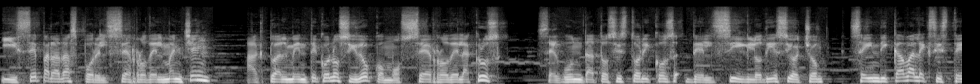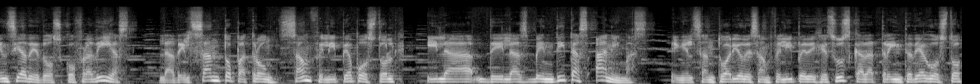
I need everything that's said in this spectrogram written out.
y separadas por el Cerro del Manchén, actualmente conocido como Cerro de la Cruz. Según datos históricos del siglo XVIII, se indicaba la existencia de dos cofradías, la del santo patrón San Felipe Apóstol y la de las benditas ánimas, en el santuario de San Felipe de Jesús cada 30 de agosto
